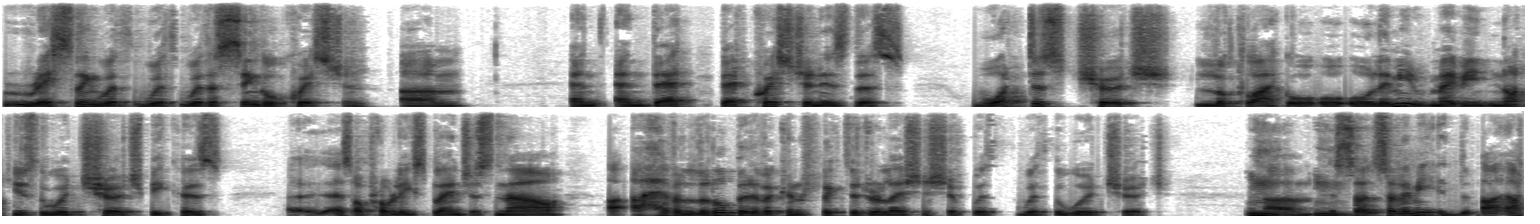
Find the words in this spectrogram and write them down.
wrestling with with with a single question, um, and and that that question is this: What does church look like? Or, or, or let me maybe not use the word church because as I'll probably explain just now, I, I have a little bit of a conflicted relationship with with the word church. Mm, um, mm. So, so let me. I,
